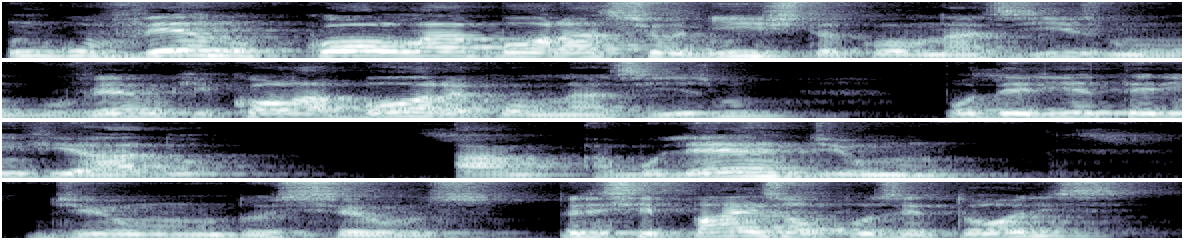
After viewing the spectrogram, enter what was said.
um governo colaboracionista com o nazismo, um governo que colabora com o nazismo, poderia ter enviado a, a mulher de um, de um dos seus principais opositores,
